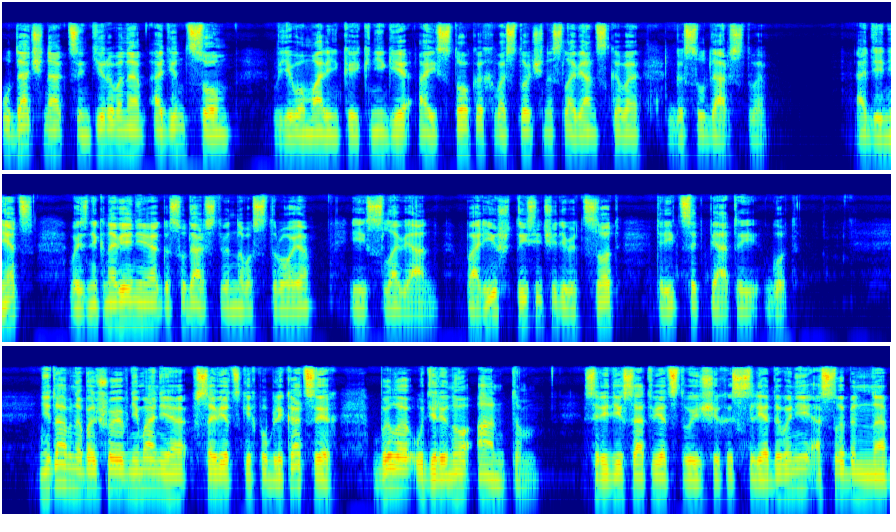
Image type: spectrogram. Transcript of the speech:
удачно акцентирована Одинцом в его маленькой книге о истоках восточнославянского государства. Одинец – возникновение государственного строя и славян. Париж, 1935 год. Недавно большое внимание в советских публикациях было уделено антам. Среди соответствующих исследований особенно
